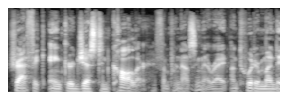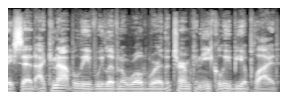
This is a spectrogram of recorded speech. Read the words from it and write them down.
traffic anchor Justin Caller, if I'm pronouncing that right, on Twitter Monday said, I cannot believe we live in a world where the term can equally be applied,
